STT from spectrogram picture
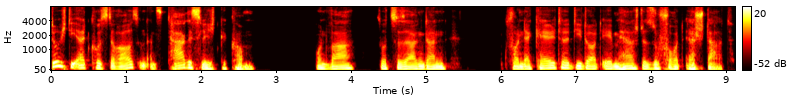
durch die Erdkruste raus und ans Tageslicht gekommen und war sozusagen dann von der Kälte, die dort eben herrschte, sofort erstarrt.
